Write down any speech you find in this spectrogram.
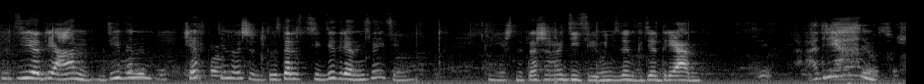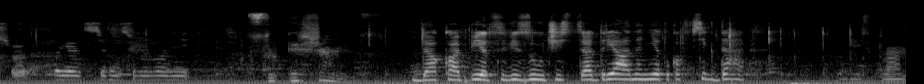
Где Адриан? Где его... Сейчас где носишь? Здравствуйте, где Адриан, не знаете? Конечно, даже родители его не знают, где Адриан. Адриан! Супер шанс. Да капец, везучесть Адриана нету, как всегда. У меня есть план.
